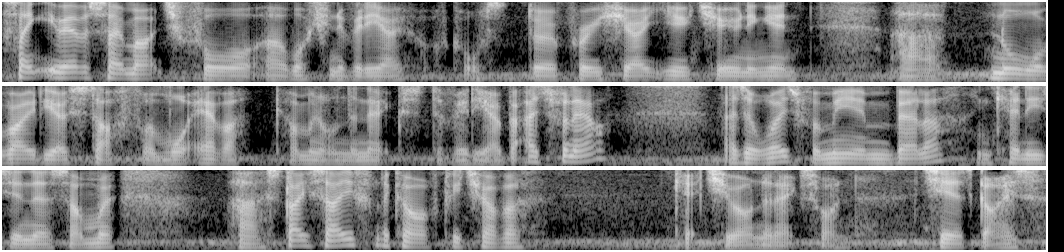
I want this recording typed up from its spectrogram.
thank you ever so much for uh, watching the video. Of course, do appreciate you tuning in. Uh, normal radio stuff and whatever coming on the next video. But as for now, as always, for me and Bella, and Kenny's in there somewhere, uh, stay safe, and look after each other. Catch you on the next one. Cheers, guys.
